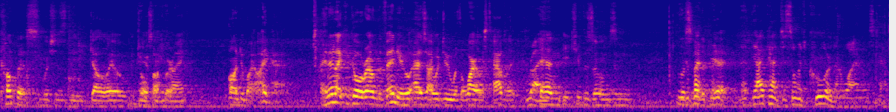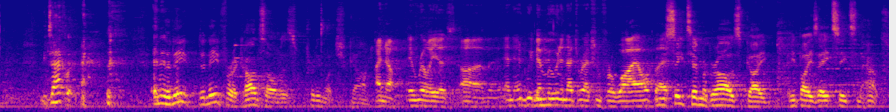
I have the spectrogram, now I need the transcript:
Compass, which is the Galileo control software, right. onto my iPad. And then I can go around the venue as I would do with a wireless tablet Right. and EQ the zones and listen But to the PA. the iPad's just so much cooler than a wireless tablet. Exactly. and The need, the need for a console is pretty much gone. I know it really is, um, and and we've been moving in that direction for a while. You see Tim McGraw's guy, he buys eight seats in the house.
